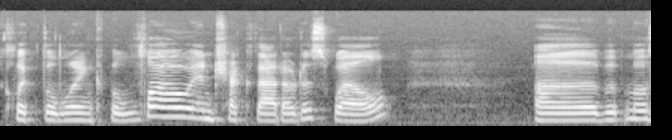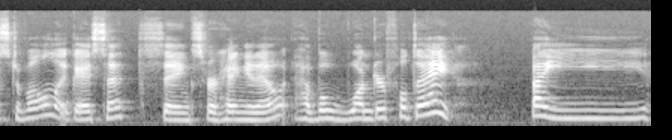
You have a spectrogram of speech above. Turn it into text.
click the link below and check that out as well. Uh, but most of all, like I said, thanks for hanging out. Have a wonderful day. Bye!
